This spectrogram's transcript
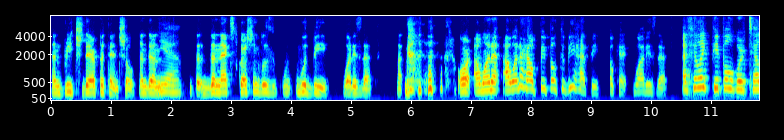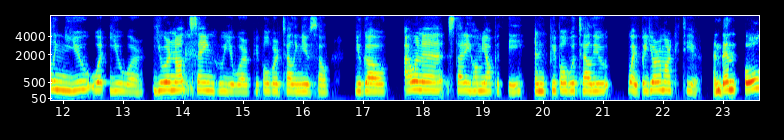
and reach their potential and then Yeah. the, the next question was would be what is that or i want to i want to help people to be happy okay what is that I feel like people were telling you what you were. You were not saying who you were. People were telling you. So you go, I want to study homeopathy. And people would tell you, wait, but you're a marketeer. and then all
